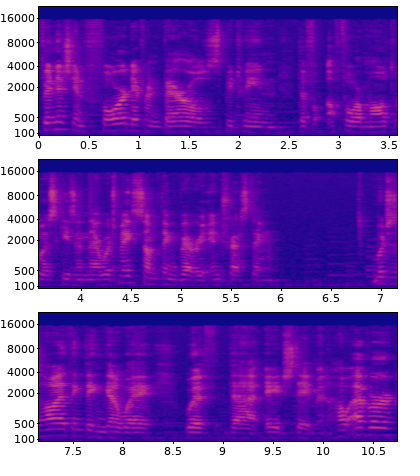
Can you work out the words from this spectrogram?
finished in four different barrels between the uh, four malt whiskeys in there, which makes something very interesting. Which is how I think they can get away with that age statement. However,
